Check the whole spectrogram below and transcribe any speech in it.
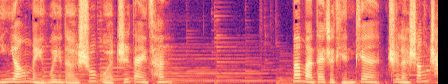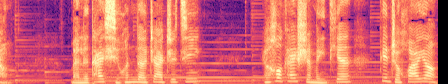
营养美味的蔬果汁代餐。妈妈带着甜甜去了商场，买了她喜欢的榨汁机，然后开始每天变着花样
